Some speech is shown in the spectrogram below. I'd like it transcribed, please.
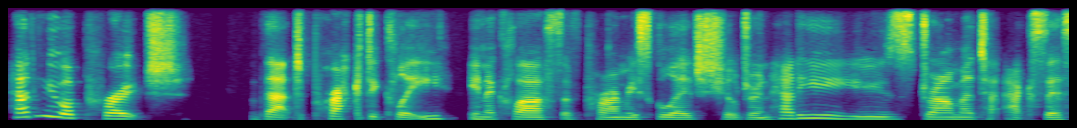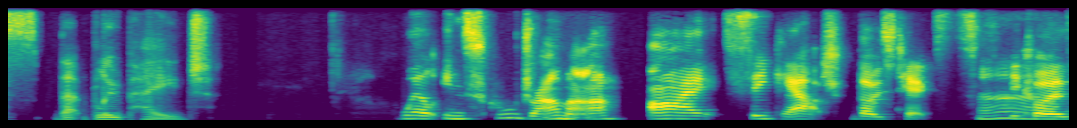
How do you approach that practically in a class of primary school age children? How do you use drama to access that blue page? Well, in school drama, I seek out those texts ah. because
